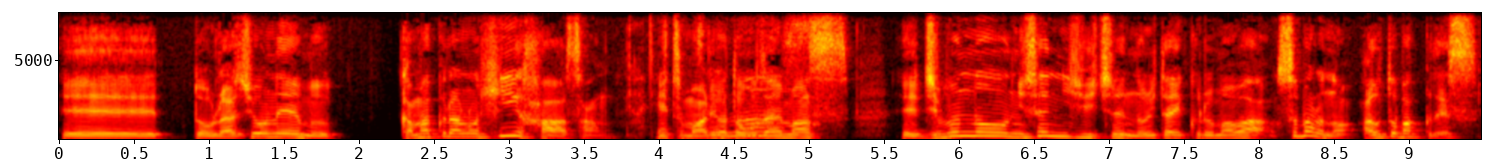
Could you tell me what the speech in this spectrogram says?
えーっとラジオネーム鎌倉のヒーハーさんいつもありがとうございます。えー自分の2021年乗りたい車はスバルのアウトバックです。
